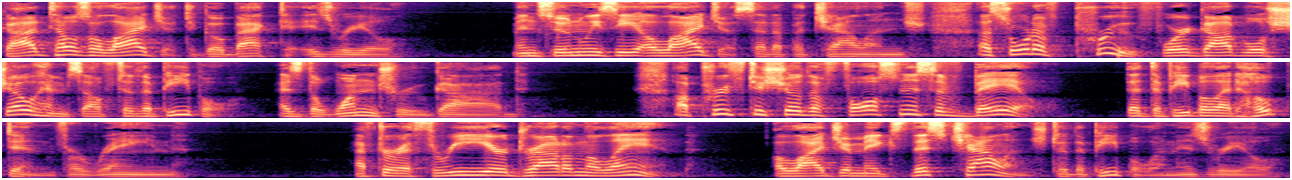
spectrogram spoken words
God tells Elijah to go back to Israel. And soon we see Elijah set up a challenge, a sort of proof where God will show himself to the people as the one true God. A proof to show the falseness of Baal that the people had hoped in for rain. After a three year drought on the land, Elijah makes this challenge to the people in Israel.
